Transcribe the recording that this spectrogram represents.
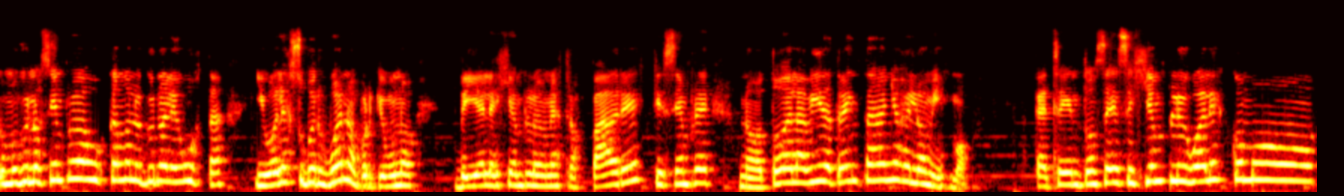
Como que uno siempre va buscando lo que uno le gusta. Igual es súper bueno porque uno veía el ejemplo de nuestros padres que siempre, no, toda la vida, 30 años es lo mismo. ¿Cachai? Entonces ese ejemplo igual es como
